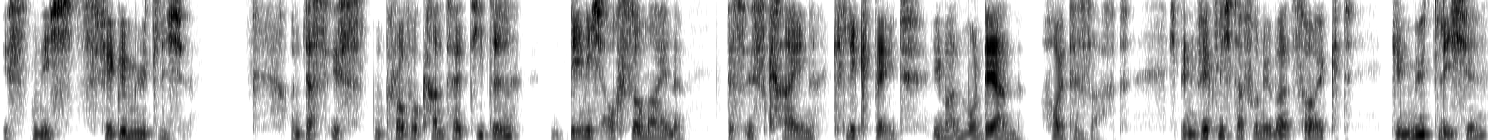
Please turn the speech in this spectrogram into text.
ist nichts für Gemütliche. Und das ist ein provokanter Titel, den ich auch so meine. Das ist kein Clickbait, wie man modern heute sagt. Ich bin wirklich davon überzeugt, gemütliche,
